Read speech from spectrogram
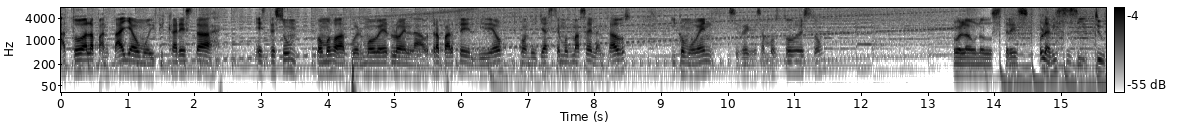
a toda la pantalla o modificar esta, este zoom, vamos a poder moverlo en la otra parte del video cuando ya estemos más adelantados. Y como ven, si regresamos todo esto. Hola 1, 2, 3. Hola vistas de YouTube.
